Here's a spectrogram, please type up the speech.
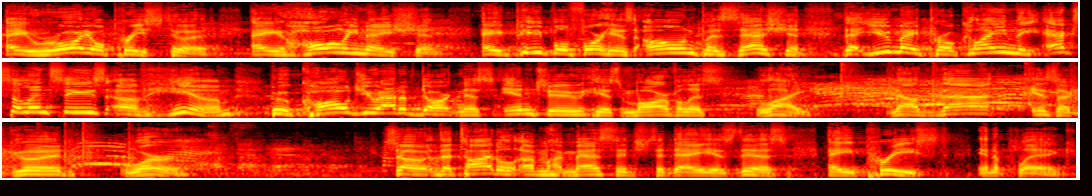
a royal priesthood, a holy nation a people for his own possession, that you may proclaim the excellencies of him who called you out of darkness into his marvelous light. Now, that is a good word. So, the title of my message today is this A Priest in a Plague.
